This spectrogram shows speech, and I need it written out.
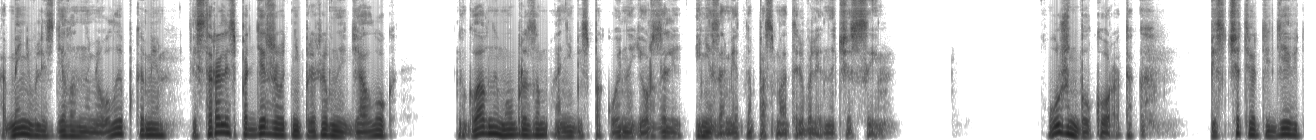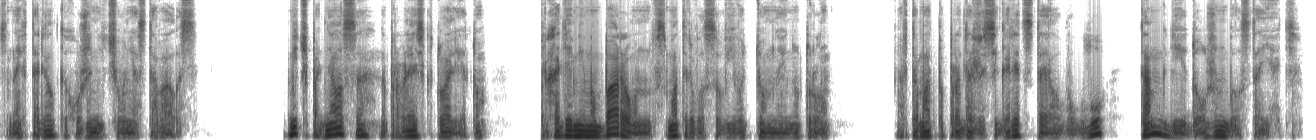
обменивались сделанными улыбками и старались поддерживать непрерывный диалог, но главным образом они беспокойно ерзали и незаметно посматривали на часы. Ужин был короток. Без четверти девять на их тарелках уже ничего не оставалось. Митч поднялся, направляясь к туалету. Проходя мимо бара, он всматривался в его темное нутро. Автомат по продаже сигарет стоял в углу, там, где и должен был стоять.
